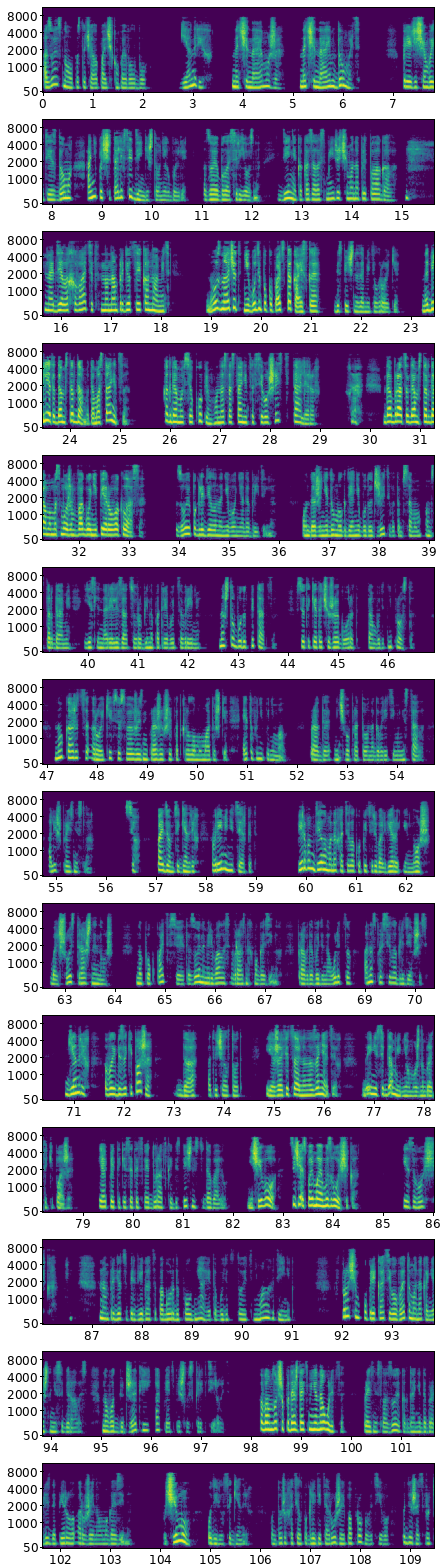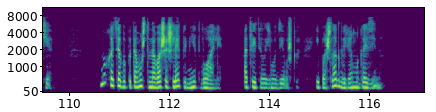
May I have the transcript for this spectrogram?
А Зоя снова постучала пальчиком по его лбу. — Генрих, начинаем уже. Начинаем думать. Прежде чем выйти из дома, они посчитали все деньги, что у них были. Зоя была серьезна. Денег оказалось меньше, чем она предполагала. «На дело хватит, но нам придется экономить». «Ну, значит, не будем покупать стакайское», — беспечно заметил Ройке. «На билеты до Амстердама там останется?» «Когда мы все купим, у нас останется всего шесть талеров». Ха, «Добраться до Амстердама мы сможем в вагоне первого класса». Зоя поглядела на него неодобрительно. Он даже не думал, где они будут жить в этом самом Амстердаме, если на реализацию Рубина потребуется время. На что будут питаться? Все-таки это чужой город, там будет непросто. Но, кажется, Ройки, всю свою жизнь проживший под крылом у матушки, этого не понимал. Правда, ничего про то она говорить ему не стала, а лишь произнесла. «Все, пойдемте, Генрих, время не терпит». Первым делом она хотела купить револьверы и нож, большой страшный нож. Но покупать все это Зоя намеревалась в разных магазинах. Правда, выйдя на улицу, она спросила, оглядевшись. «Генрих, вы без экипажа?» «Да», — отвечал тот. «Я же официально на занятиях, да и не всегда мне днем можно брать экипажи». И опять-таки с этой своей дурацкой беспечностью добавил. «Ничего, сейчас поймаем извозчика». «Извозчика? Нам придется передвигаться по городу полдня, и это будет стоить немалых денег». Впрочем, упрекать его в этом она, конечно, не собиралась, но вот бюджет ей опять пришлось корректировать. «Вам лучше подождать меня на улице», — произнесла Зоя, когда они добрались до первого оружейного магазина. «Почему?» — удивился Генрих. Он тоже хотел поглядеть оружие и попробовать его, подержать в руке. «Ну, хотя бы потому, что на вашей шляпе нет вуали», — ответила ему девушка и пошла к дверям магазина.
